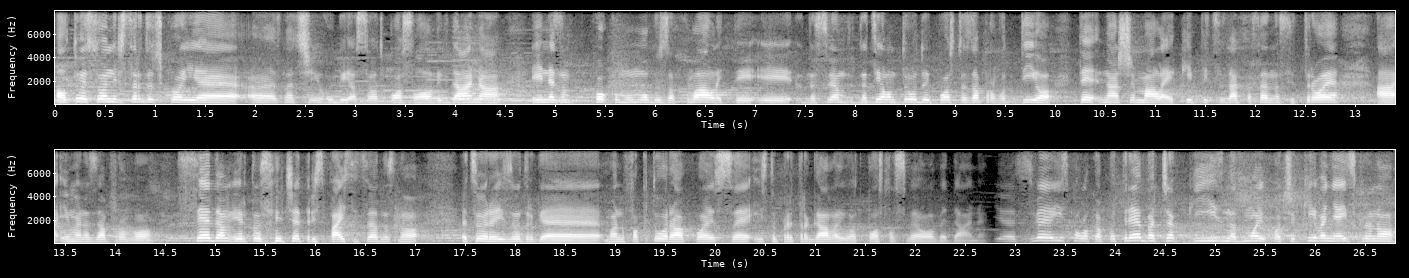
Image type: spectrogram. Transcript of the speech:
ali tu je Sonir Srdoć koji je, e, znači, ubio se od posla ovih dana i ne znam koliko mu mogu zahvaliti i na, svem, na cijelom trudu i postoje zapravo dio te naše male ekipice, dakle sad nas je troje, a ima nas zapravo sedam jer tu su i četiri spajsice, odnosno cure iz udruge manufaktura koje se isto pretrgavaju od posla sve ove dane. Sve je ispalo kako treba, čak i iznad mojih očekivanja, iskreno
